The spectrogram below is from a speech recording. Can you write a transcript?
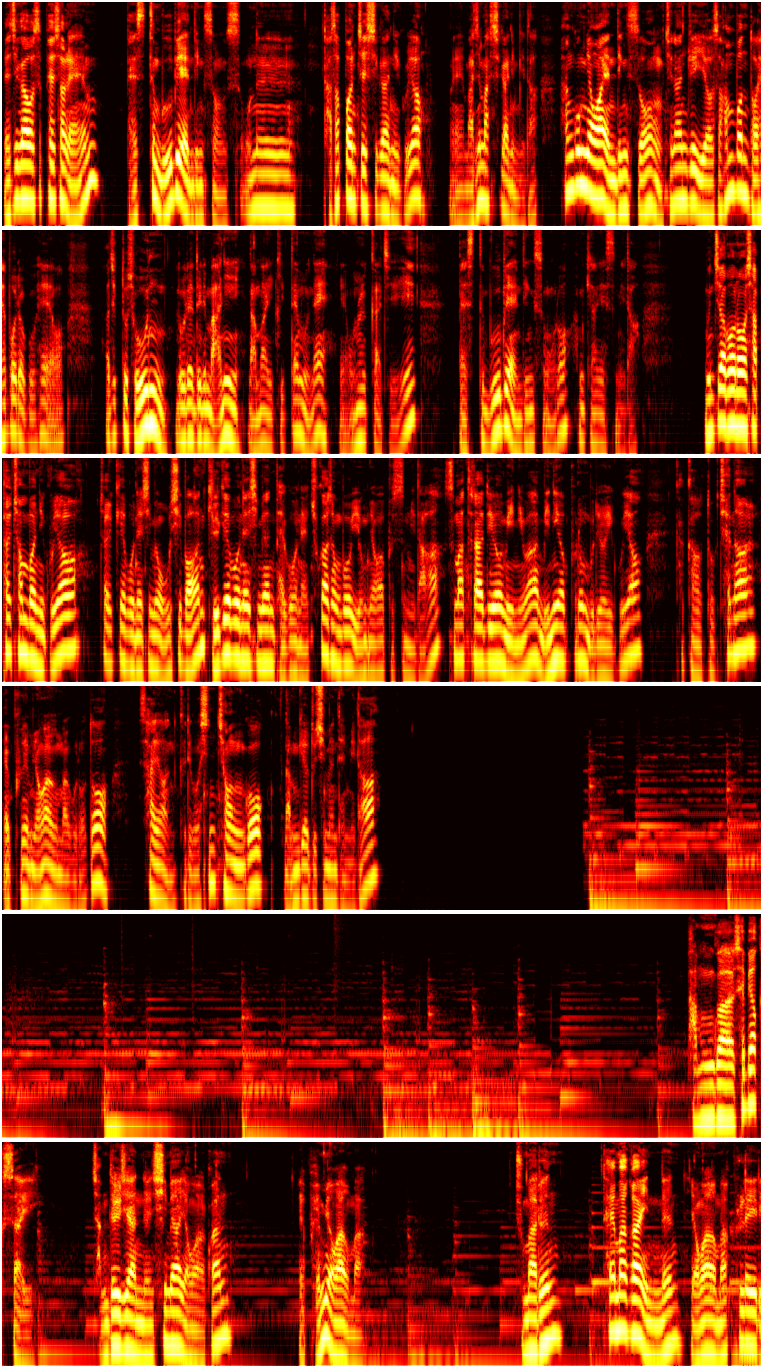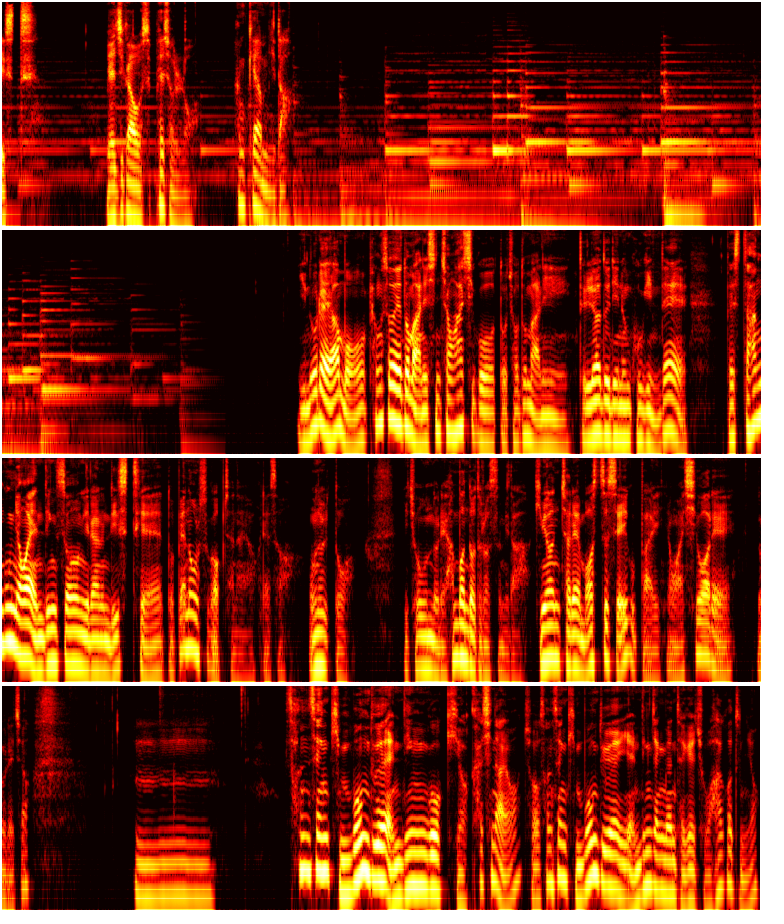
Magic Hour Special M Best Movie Ending Songs 오늘 다섯 번째 시간이고요. 네, 마지막 시간입니다. 한국 영화 ending song 지난주에 이어서 한 번 더 해보려고 해요. 아직도 좋은 노래들이 많이 남아 있기 때문에 예, 오늘까지 Best Movie Ending Song으로 함께 하겠습니다. 문자 번호 샵 8000번이고요. 짧게 보내시면 50원, 길게 보내시면 100원의 추가 정보 이용료가 붙습니다. 스마트 라디오 미니와 미니 어플은 무료이고요. 카카오톡 채널 FM 영화 음악으로도 사연 그리고 신청곡 남겨두시면 됩니다. 밤과 새벽 사이 잠들지 않는 심야 영화관 FM 영화 음악 주말은 테마가 있는 영화 음악 playlist Magic Hour Special로 함께 합니다. 이 노래야 뭐 평소에도 많이 신청하시고 또 저도 많이 들려드리는 곡인데 베스트 한국 영화 ending song이라는 리스트에 또 빼놓을 수가 없잖아요. 그래서 오늘 또 이 좋은 노래 한 번 더 들었습니다. 김현철의 Must Say Goodbye 영화 10월의 노래죠. 음, 선생 김봉두의 ending곡 기억하시나요? 저 선생 김봉두의 이 엔딩 장면 되게 좋아하거든요.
